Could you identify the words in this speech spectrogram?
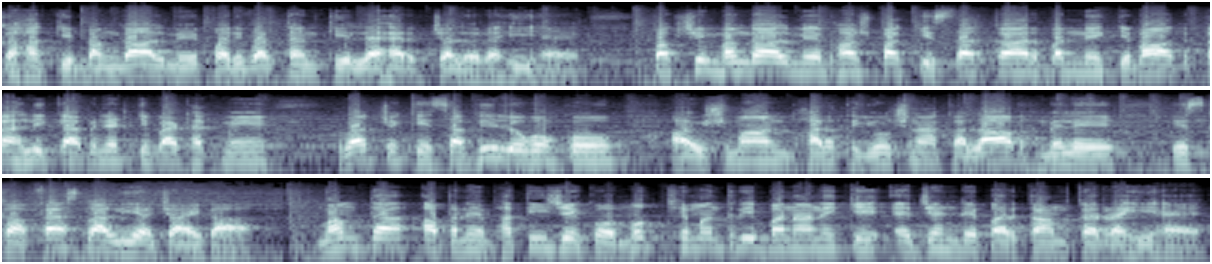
कहा कि बंगाल में परिवर्तन की लहर चल रही है। पश्चिम बंगाल में भाजपा की सरकार बनने के बाद पहली कैबिनेट की बैठक में राज्य के सभी लोगों को आयुष्मान भारत योजना का लाभ मिले, इसका फैसला लिया जाएगा। ममता अपने भतीजे को मुख्यमंत्री बनाने के एजेंडे पर काम कर रही है।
